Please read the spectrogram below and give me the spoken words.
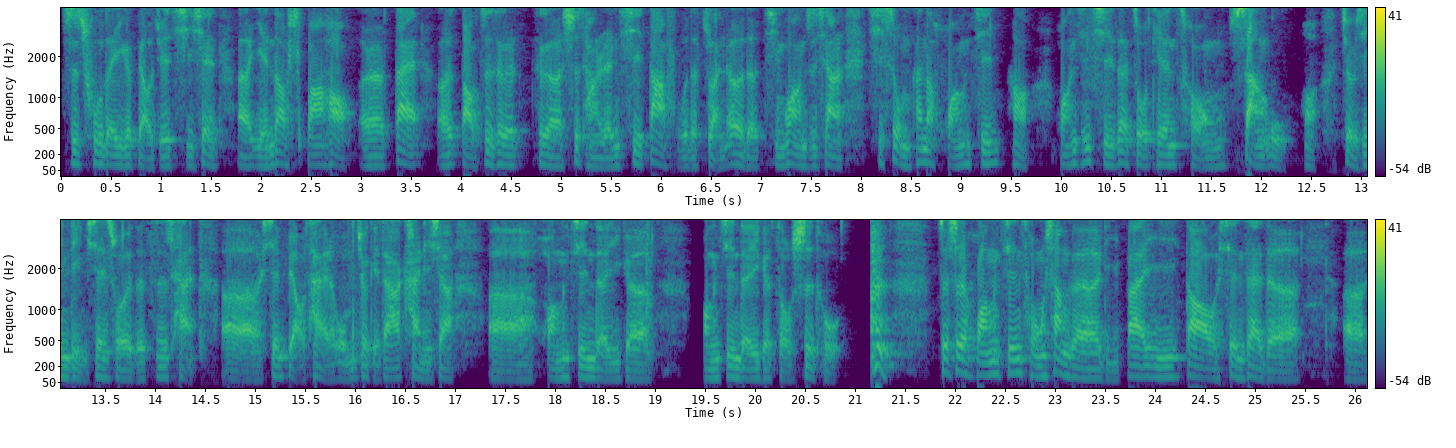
支出的一个表决期限，呃，延到十八号，而带而导致这个这个市场人气大幅的转恶的情况之下呢，其实我们看到黄金哈、黄金其实在昨天从上午哈、哦、就已经领先所有的资产，呃，先表态了。我们就给大家看一下，呃，黄金的一个黄金的一个走势图，这是黄金从上个礼拜一到现在的呃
